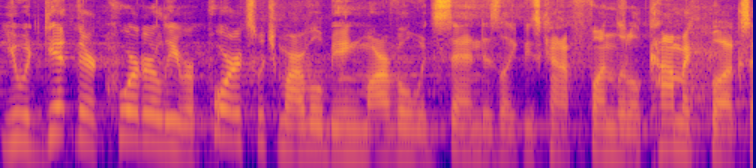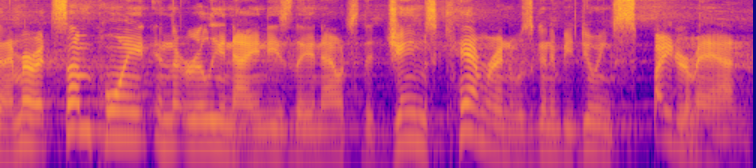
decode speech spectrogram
you would get their quarterly reports, which Marvel, being Marvel, would send as like these kind of fun little comic books. And I remember at some point in the early 90s, they announced that James Cameron was going to be doing Spider Man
